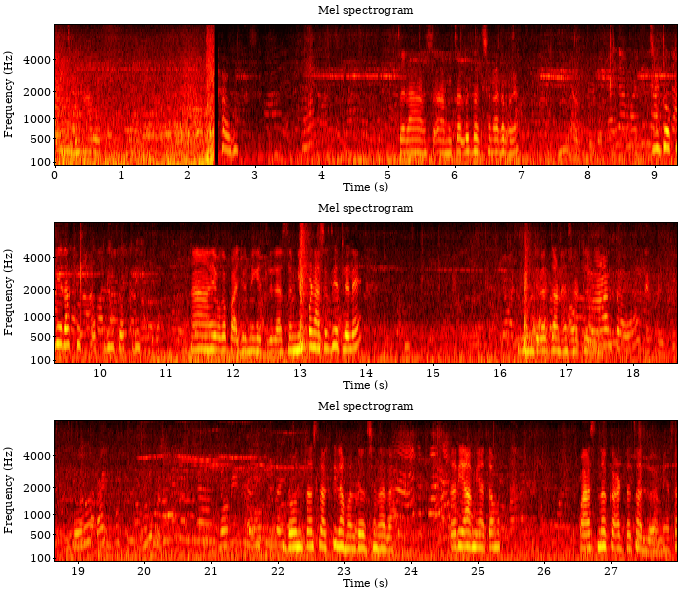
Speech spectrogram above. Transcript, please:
खिचडी. खाऊ चला असं आम्ही चाललो दर्शनाला बघा. तुझी टोकरी दाखव टोकरी टोकरी. हां हे बघा पाजूनी घेतलेलं असं मी पण असंच घेतलेलं आहे. मंदिरात जाण्यासाठी दोन तास लागतील आम्हाला दर्शनाला. तरी आम्ही आता मग पास न काढता चाललो आहे आम्ही आता.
